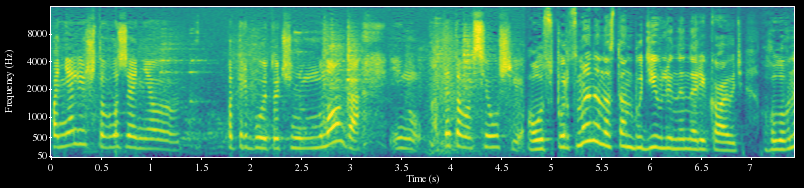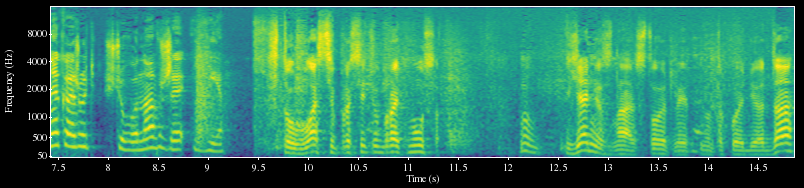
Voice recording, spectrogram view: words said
поняли, что вложения потребует очень много, и ну, от этого все ушли. А от спортсмени на стан будівлі не нарікають. Головне, кажуть, що вона вже є. Что, у власти просить убрать мусор? Ну, я не знаю, стоит ли ну, такое делать. Да,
